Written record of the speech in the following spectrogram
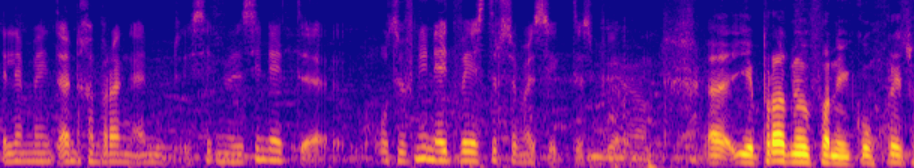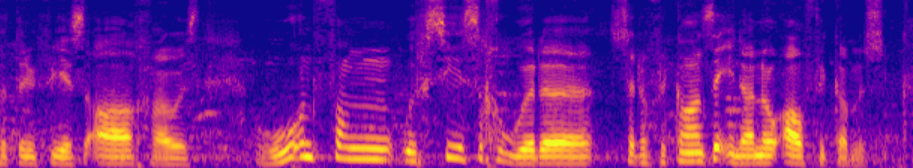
element ingebring en sê nou dis nie net uh, ons hoef nie net westerse musiek te speel. Ja. Uh, jy praat nou van die kongres wat in die FSA gehou is. Hoe ontvang oorseese gehore Suid-Afrikaanse en dan nou Afrika musiek?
